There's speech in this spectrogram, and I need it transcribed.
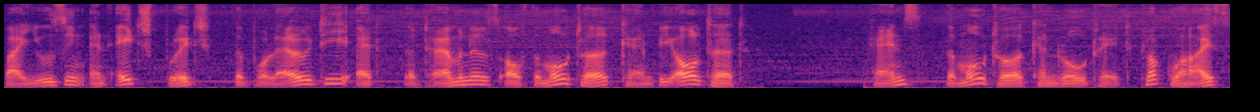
By using an H-bridge, the polarity at the terminals of the motor can be altered. Hence, the motor can rotate clockwise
